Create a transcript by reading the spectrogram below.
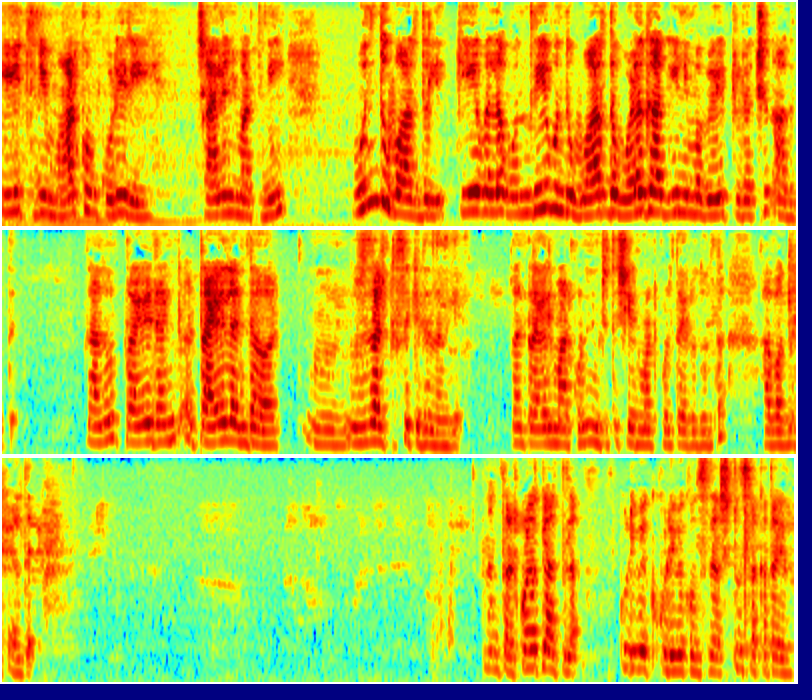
ಈ ರೀತಿ ನೀವು ಮಾಡ್ಕೊಂಡು ಕೊಡಿರಿ. ಚಾಲೆಂಜ್ ಮಾಡ್ತೀನಿ. ಒಂದು ವಾರದಲ್ಲಿ ಕೇವಲ ಒಂದೇ ಒಂದು ವಾರದ ಒಳಗಾಗಿ ನಿಮ್ಮ ವೆಯ್ಟ್ ರಿಡಕ್ಷನ್ ಆಗುತ್ತೆ. ನಾನು tried and trial and result ಸಿಕ್ಕಿದೆ ನನಗೆ. ನಾನು ಟ್ರಯಲ್ ಮಾಡ್ಕೊಂಡು ನಿಮ್ಮ ಜೊತೆ ಶೇರ್ ಮಾಡ್ಕೊಳ್ತಾ ಇರೋದು ಅಂತ ಆವಾಗಲೇ ಹೇಳಿದೆ. ನಂಗೆ ತಡ್ಕೊಳ್ಳೋಕ್ಕೆ ಆಗ್ತಿಲ್ಲ. ಕುಡಿಬೇಕು ಕುಡಿಬೇಕು ಅನ್ಸುತ್ತೆ. ಅಷ್ಟು ಸಖತ್ತಾಗಿದೆ.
